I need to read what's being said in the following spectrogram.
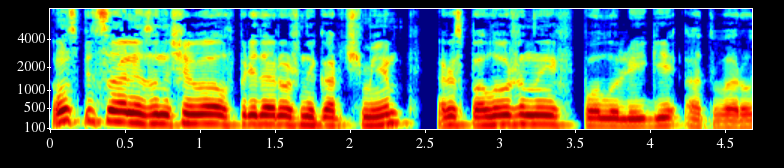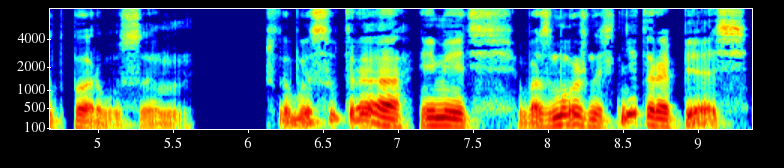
Он специально заночевал в придорожной корчме, расположенной в полулиге от ворот Парвуса, чтобы с утра иметь возможность, не торопясь,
